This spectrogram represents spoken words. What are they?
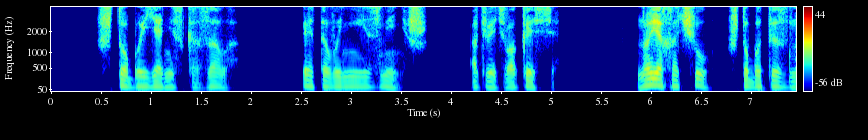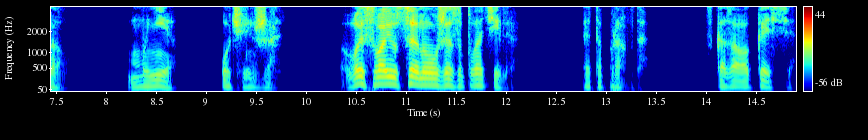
— Что бы я ни сказала, этого не изменишь, — ответила Кэсси. — Но я хочу, чтобы ты знал. Мне очень жаль. Вы свою цену уже заплатили. — Это правда сказала Кэсси.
